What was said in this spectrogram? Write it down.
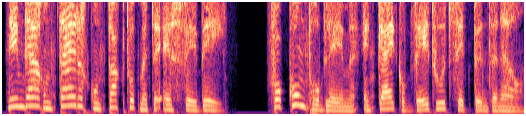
Neem daarom tijdig contact op met de SVB. Voorkom problemen en kijk op weethohetzit.nl.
